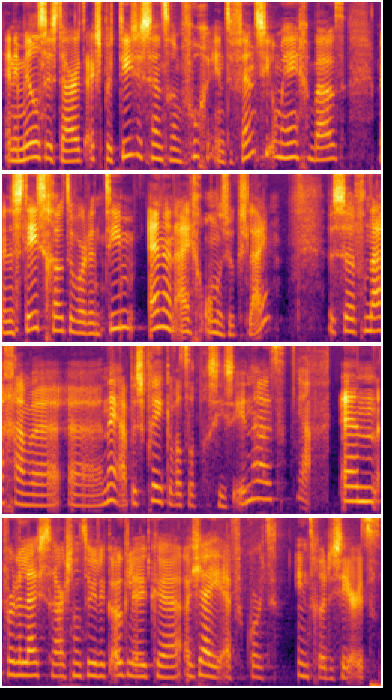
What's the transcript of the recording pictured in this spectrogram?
En inmiddels is daar het expertisecentrum vroege interventie omheen gebouwd, met een steeds groter wordend team en een eigen onderzoekslijn. Dus uh, vandaag gaan we uh, nou ja, bespreken wat dat precies inhoudt. Ja. En voor de luisteraars natuurlijk ook leuk uh, als jij je even kort introduceert.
